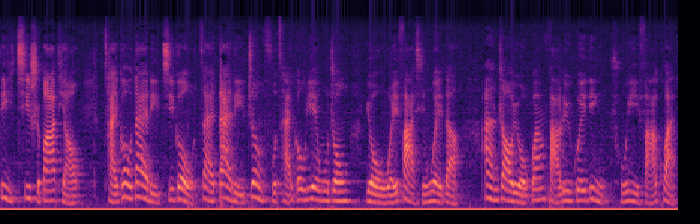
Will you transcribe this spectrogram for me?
第七十八条，采购代理机构在代理政府采购业务中有违法行为的，按照有关法律规定处以罚款，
